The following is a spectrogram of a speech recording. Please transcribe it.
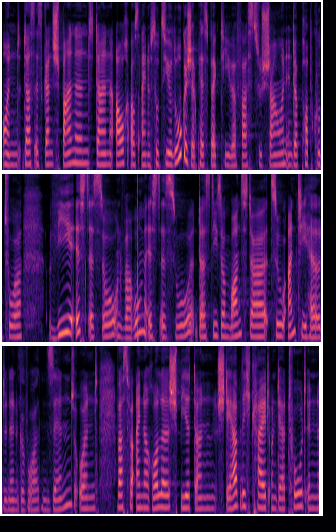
Und das ist ganz spannend, dann auch aus einer soziologischen Perspektive fast zu schauen in der Popkultur, wie ist es so und warum ist es so, dass diese Monster zu Antiheldinnen geworden sind und was für eine Rolle spielt dann Sterblichkeit und der Tod in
